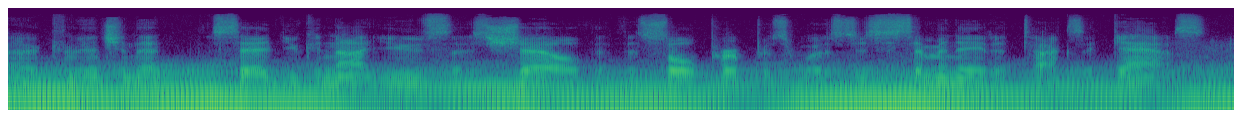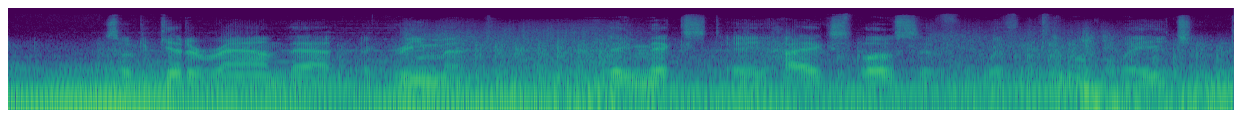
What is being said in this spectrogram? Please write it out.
uh, Convention that said you cannot use a shell that the sole purpose was to disseminate a toxic gas. So to get around that agreement, they mixed a high explosive with a chemical agent.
